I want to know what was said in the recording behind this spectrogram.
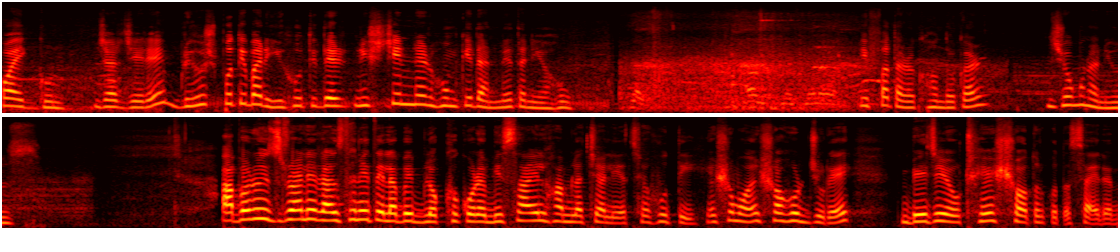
কয়েক গুণ যার জেরে বৃহস্পতিবারই হুতিদের নিশ্চিহ্নের হুমকি দেন নেতানিয়াহু। ইফাতারা খন্দকার যমুনা নিউজ। আবারও ইসরায়েলের রাজধানী তেলাবিব লক্ষ্য করে মিসাইল হামলা চালিয়েছে হুতি। এ সময় শহর জুড়ে বেজে ওঠে সতর্কতা সাইরেন।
